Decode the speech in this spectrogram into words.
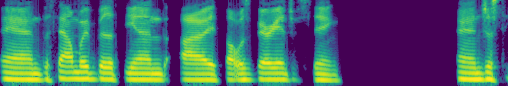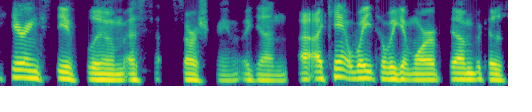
and the soundwave bit at the end i thought was very interesting and just hearing steve Blum as starscream again i, I can't wait till we get more of him because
